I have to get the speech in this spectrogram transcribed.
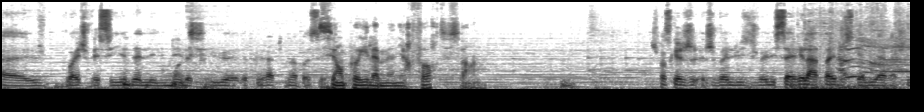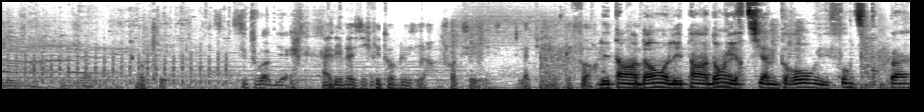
Euh, je- ouais, je vais essayer de l'éliminer Ouais, le, plus, le plus rapidement possible. C'est employer la manière forte, ça. Je pense que je, je vais lui, je vais lui serrer la tête jusqu'à lui arracher les joues. Ok. Si tout va bien. Allez, vas-y, fais-toi plaisir. Je crois que c'est là, tu es fort. les tendons, les tendons, ils retiennent trop, il faut que du coupant.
